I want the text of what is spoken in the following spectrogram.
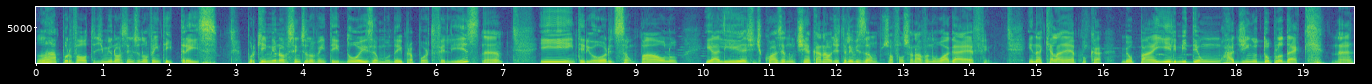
lá por volta de 1993. Porque em 1992 eu mudei para Porto Feliz, né? E interior de São Paulo, e ali a gente quase não tinha canal de televisão, só funcionava no UHF. E naquela época, meu pai ele me deu um radinho duplo deck, né?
